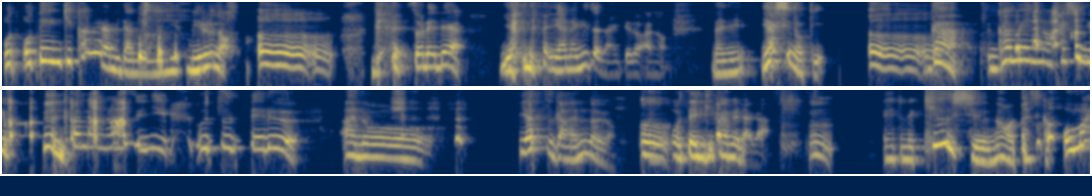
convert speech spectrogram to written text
おお天気カメラみたいなのを見 見るの。うんうんうんでそれで柳柳じゃないけどあの何？ヤシの木。うんうんうん。が画面の端に 画面の端に映ってるあのやつがあんのよ、うん。お天気カメラが。うん。えっ、とね九州の確かお前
